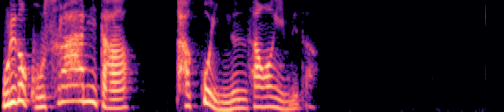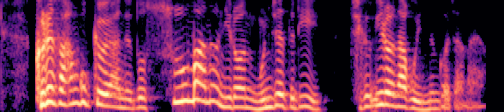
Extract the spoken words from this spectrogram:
우리가 고스란히 다 받고 있는 상황입니다. 그래서 한국 교회 안에도 수많은 이런 문제들이 지금 일어나고 있는 거잖아요.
